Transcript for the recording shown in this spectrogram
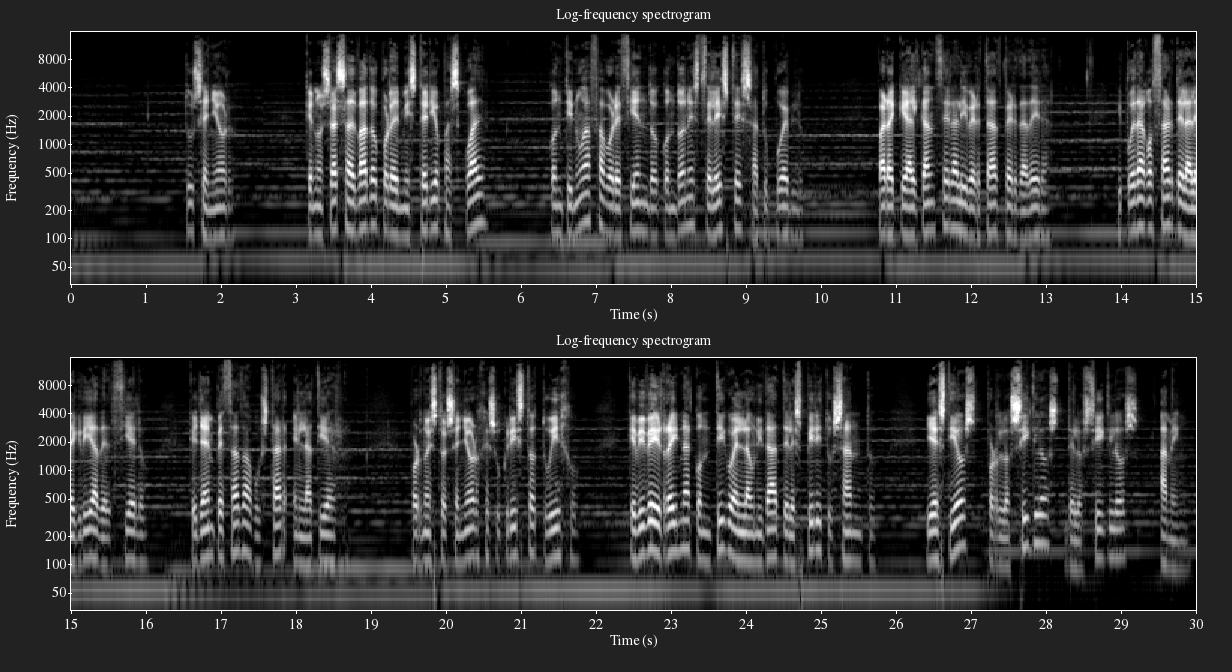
Tú, Señor, que nos has salvado por el misterio pascual, continúa favoreciendo con dones celestes a tu pueblo, para que alcance la libertad verdadera y pueda gozar de la alegría del cielo que ya ha empezado a gustar en la tierra, por nuestro Señor Jesucristo, tu Hijo, que vive y reina contigo en la unidad del Espíritu Santo, y es Dios por los siglos de los siglos. Amén.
